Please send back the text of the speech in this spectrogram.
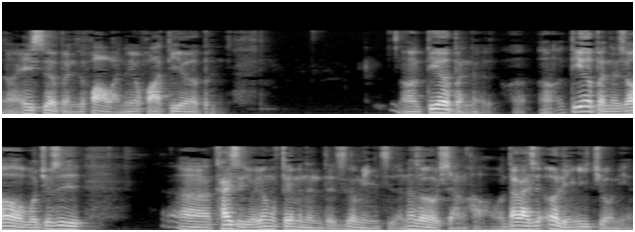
然后 A 四的本子画完了，又画第二本。嗯，第二本的呃呃第二本的时候，我就是。呃，开始有用 feminine 的这个名字，那时候有想好，我大概是二零一九年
